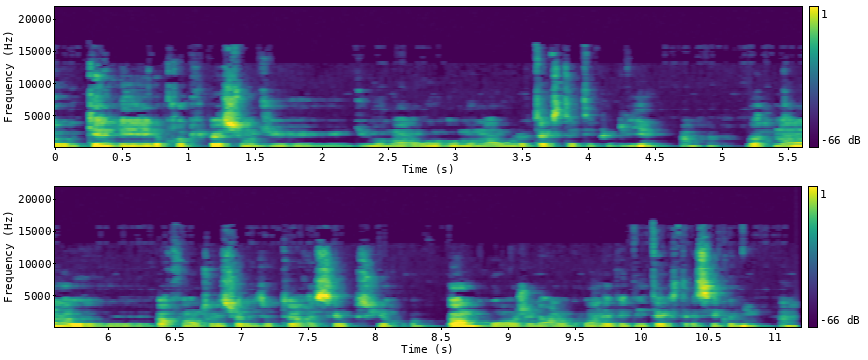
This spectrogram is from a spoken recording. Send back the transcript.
euh, quelle est la préoccupation du, du moment au, au moment où le texte a été publié? mhm. Maintenant, euh, parfois on tombait sur des auteurs assez obscurs, pas en cours en général, en cours on avait des textes assez connus. Mhm.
